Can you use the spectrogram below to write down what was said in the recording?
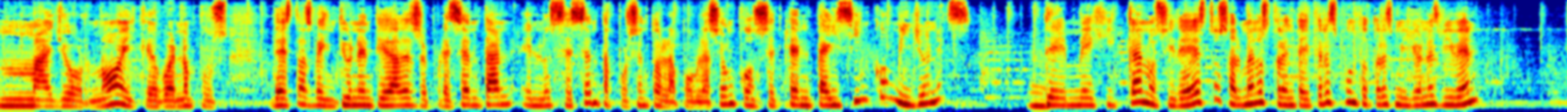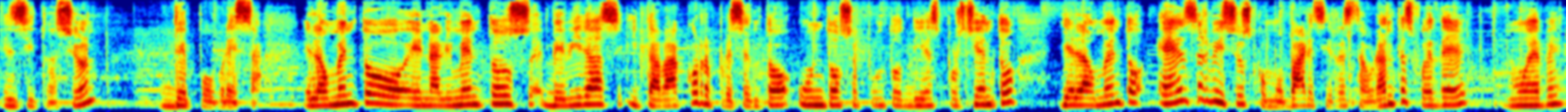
mayor, ¿no? Y que, bueno, pues de estas 21 entidades representan el 60% de la población con 75 millones de mexicanos y de estos al menos 33.3 millones viven en situación de pobreza. El aumento en alimentos, bebidas y tabaco representó un 12.10% y el aumento en servicios como bares y restaurantes fue de 9%.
